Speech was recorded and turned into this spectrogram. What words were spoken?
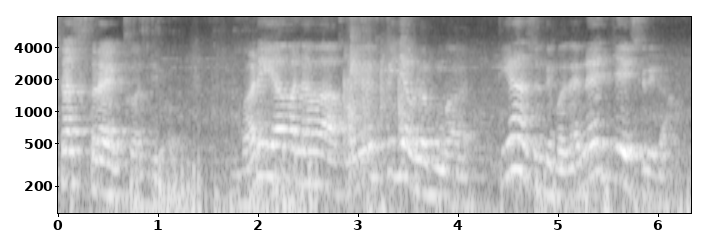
સબસ્ક્રાઈબ કરજો. મળી આવા નવા આપણે બીજા બ્લોગમાં ત્યાં સુધી બધાને જય શ્રી રામ.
